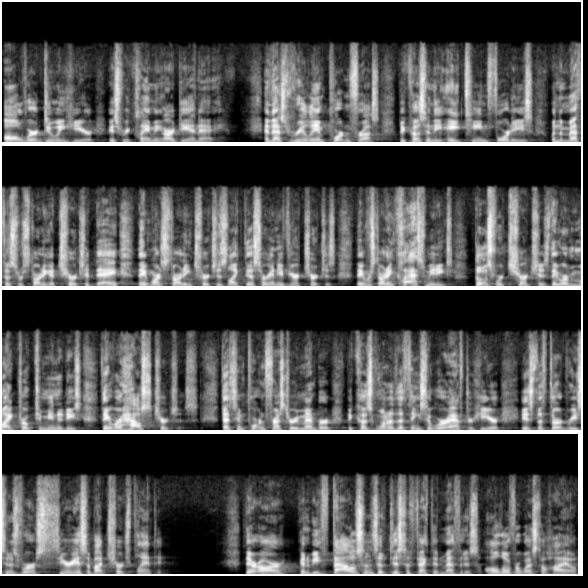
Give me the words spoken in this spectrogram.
All we're doing here is reclaiming our DNA. And that's really important for us because in the 1840s, when the Methodists were starting a church a day, they weren't starting churches like this or any of your churches. They were starting class meetings. Those were churches, they were micro communities, they were house churches. That's important for us to remember because one of the things that we're after here is the third reason is we're serious about church planting. There are going to be thousands of disaffected Methodists all over West Ohio,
